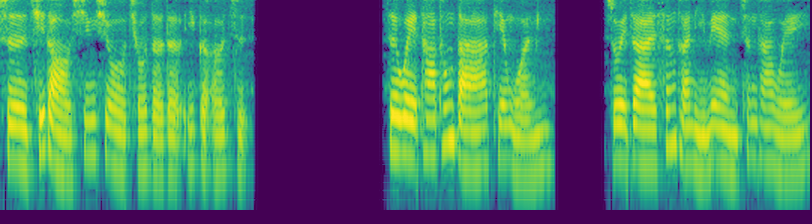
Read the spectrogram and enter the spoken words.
是祈祷星宿求得的一个儿子。这位他通达天文，所以在僧团里面称他为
